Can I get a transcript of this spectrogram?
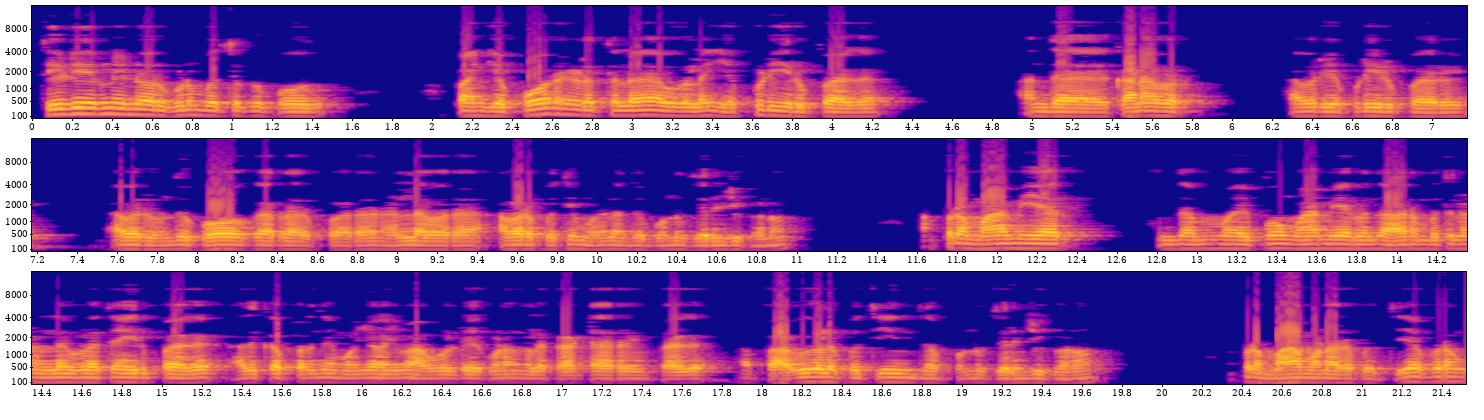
திடீர்னு இன்னொரு குடும்பத்துக்கு போகுது. அப்ப அங்க போற இடத்துல அவங்களாம் எப்படி இருப்பாங்க? அந்த கணவர் அவர் எப்படி இருப்பாரு? அவர் வந்து கோவக்காரரா இருப்பாரா? நல்லவரா? அவரை பத்தி முதல்ல அந்த பொண்ணு தெரிஞ்சுக்கணும். அப்புறம் மாமியார் இந்த அம்மா எப்பவும் மாமியார் வந்து ஆரம்பத்தில் நல்லவங்களாக தான் இருப்பாங்க. அதுக்கப்புறம் தான் கொஞ்சம் கொஞ்சமாக அவங்களுடைய குணங்களை காட்ட ஆரம்பிப்பாங்க. அப்போ அவங்கள பற்றியும் இந்த பொண்ணு தெரிஞ்சுக்கணும். அப்புறம் மாமனாரை பற்றி அப்புறம்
